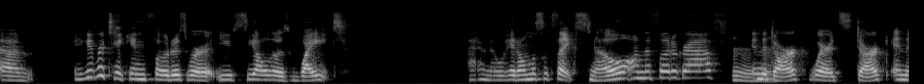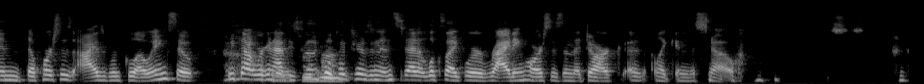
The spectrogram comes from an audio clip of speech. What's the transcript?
um have you ever taken photos where you see all those white I don't know, it almost looks like snow on the photograph mm-hmm. in the mm-hmm. dark where it's dark and then the horse's eyes were glowing. So we thought we are going to have these really cool mm-hmm. pictures and instead it looks like we're riding horses in the dark uh, like in the snow.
